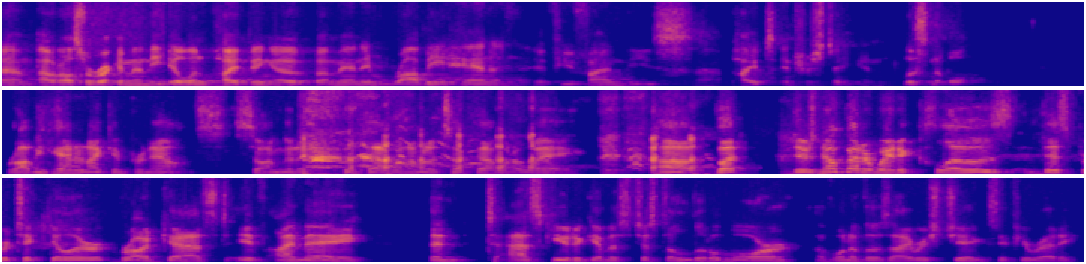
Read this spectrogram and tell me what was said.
Um, I would also recommend the uilleann piping of a man named Robbie Hannan if you find these uh, pipes interesting and listenable. Robbie Hannan, I can pronounce, so I'm going to put that one. I'm going to tuck that one away. Uh, but there's no better way to close this particular broadcast, if I may, than to ask you to give us just a little more of one of those Irish jigs, if you're ready.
